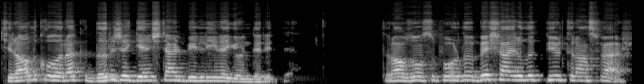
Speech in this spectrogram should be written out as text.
kiralık olarak Darıca Gençler Birliği'ne gönderildi. Trabzonspor'da 5 ayrılık bir transfer.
